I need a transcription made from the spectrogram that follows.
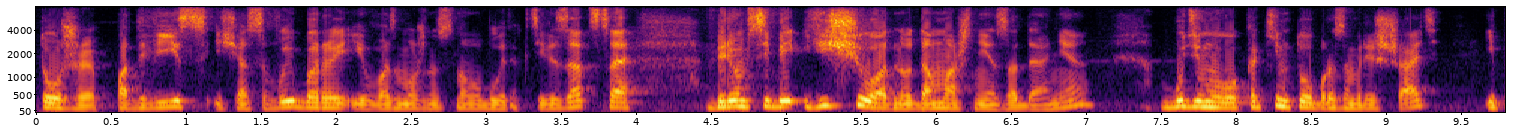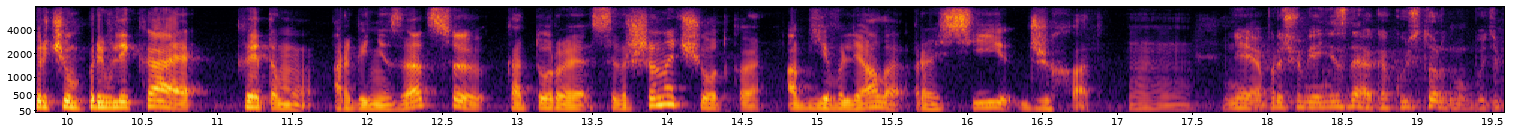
тоже подвис, и сейчас выборы, и, возможно, снова будет активизация, берем себе еще одно домашнее задание – будем его каким-то образом решать, и причем привлекая к этому организацию, которая совершенно четко объявляла России джихад. Mm-hmm. Не, а причем я не знаю, какую сторону мы будем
